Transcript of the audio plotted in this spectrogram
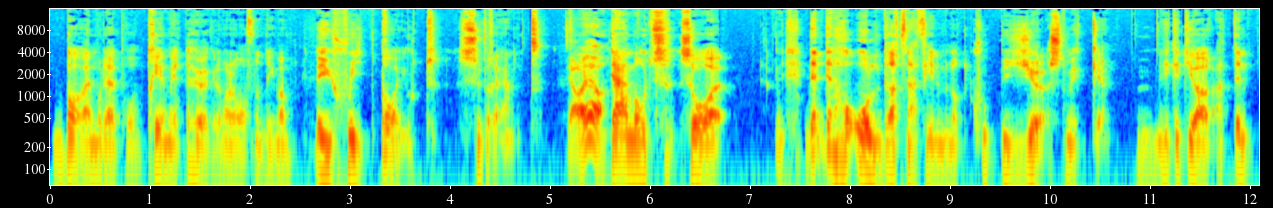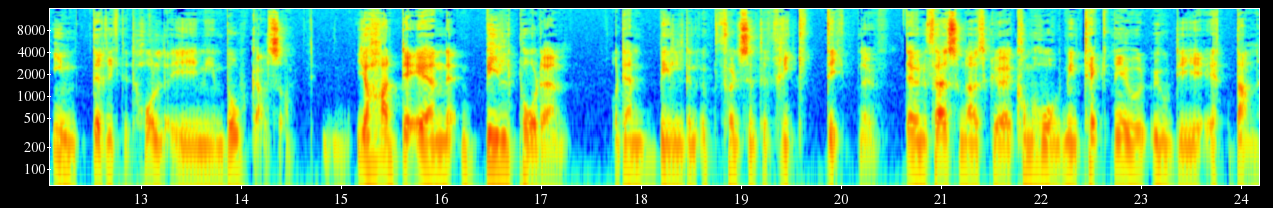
bara en modell på tre meter hög eller vad det var för någonting. Va? Det är ju skitbra gjort. Suveränt. Ja, ja. Däremot så den, den har åldrats den här filmen något kopiöst mycket. Mm. Vilket gör att den inte riktigt håller i min bok alltså. Jag hade en bild på den och den bilden uppföljs inte riktigt nu. Det är ungefär som när jag skulle komma ihåg min teckning jag gjorde i ettan.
